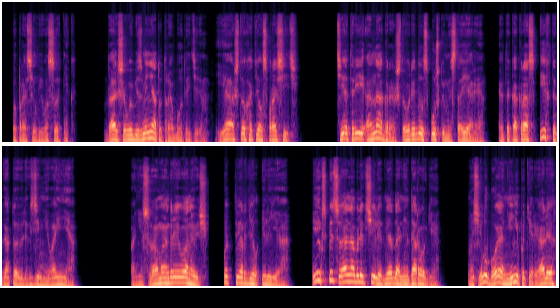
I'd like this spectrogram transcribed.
— попросил его сотник. «Дальше вы без меня тут работаете. Я что хотел спросить. Те три анагра, что в ряду с пушками стояли, это как раз их-то готовили к зимней войне. Они самые, Андрей Иванович, подтвердил Илья. Их специально облегчили для дальней дороги. Но силу боя они не потеряли.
